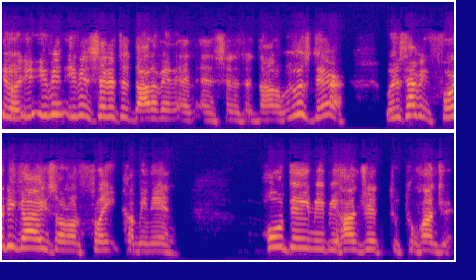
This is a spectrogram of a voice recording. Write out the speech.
you know, even even Senator Donovan and, and Senator Donald, we was there. We was having 40 guys on on flight coming in. Whole day, maybe 100 to 200.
